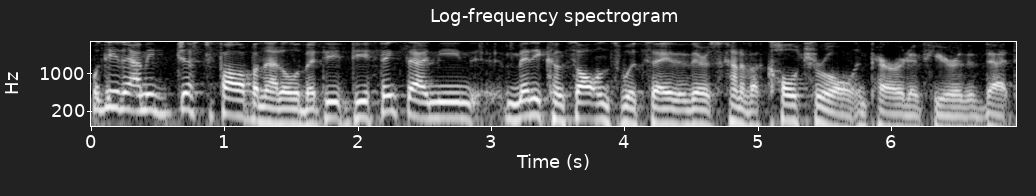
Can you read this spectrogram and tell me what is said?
Well, do you, I mean, just to follow up on that a little bit, do you, do you, think that, I mean, many consultants would say that there's kind of a cultural imperative here that, that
